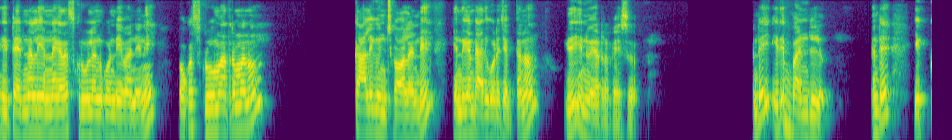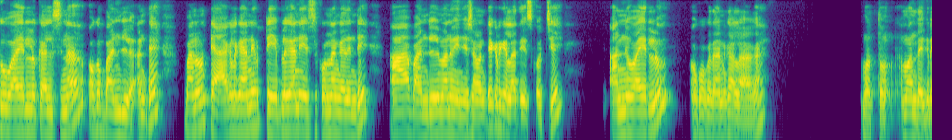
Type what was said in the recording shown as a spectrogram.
ఈ టెర్మినల్ ఇవి ఉన్నాయి కదా స్క్రూలు అనుకోండి ఇవన్నీ ఒక స్క్రూ మాత్రం మనం ఖాళీగా ఉంచుకోవాలండి. ఎందుకంటే అది కూడా చెప్తాను. ఇది ఇన్వర్టర్ ఫేసు. అంటే ఇది బండిల్. అంటే ఎక్కువ వైర్లు కలిసిన ఒక బండిల్. అంటే మనం ట్యాగ్లు కానీ టేబుల్ కానీ వేసుకున్నాం కదండి ఆ బండిల్ మనం ఏం చేసామంటే ఇక్కడికి ఇలా తీసుకొచ్చి అన్ని వైర్లు ఒక్కొక్క దానికి అలాగా మొత్తం మన దగ్గర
